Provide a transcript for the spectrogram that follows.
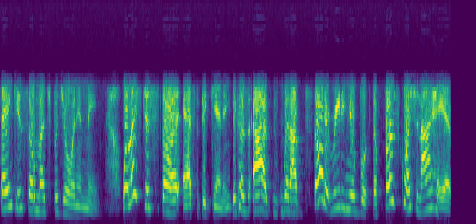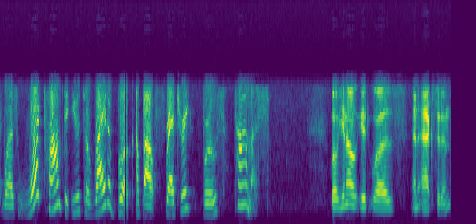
thank you so much for joining me. Well, let's just start at the beginning because I when I started reading your book, the first question I had was what prompted you to write a book about Frederick Bruce Thomas? Well, you know, it was an accident,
